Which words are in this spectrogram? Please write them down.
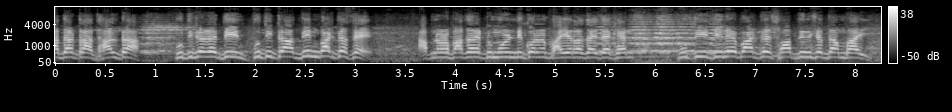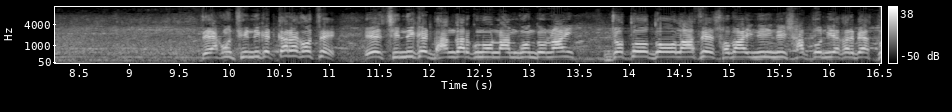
আদাটা, ঝালটা প্রতিটা দিন প্রতিটা দিন বাড়তেছে। আপনারা বাজারে একটু মনিটরিং করেন, ভাইয়েরা যাই দেখেন প্রতিদিনে বাড়ছে সব জিনিসের দাম ভাই। তো এখন সিন্ডিকেট কারা করছে? এই সিন্ডিকেট ভাঙ্গার কোনো নামগন্ধ নাই, যত দল আছে সবাই নিজ নিজ স্বার্থ নিয়ে ব্যস্ত।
